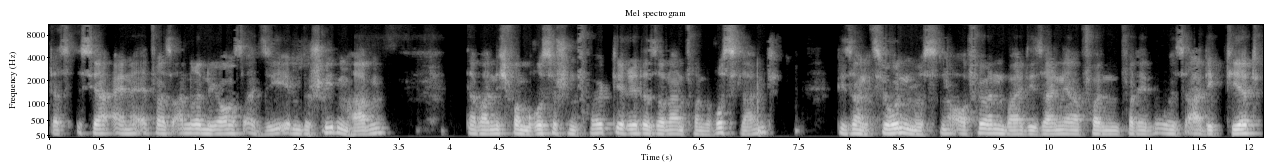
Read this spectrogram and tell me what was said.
das ist ja eine etwas andere Nuance, als Sie eben beschrieben haben. Da war nicht vom russischen Volk die Rede, sondern von Russland. Die Sanktionen müssten aufhören, weil die seien ja von, von den USA diktiert.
